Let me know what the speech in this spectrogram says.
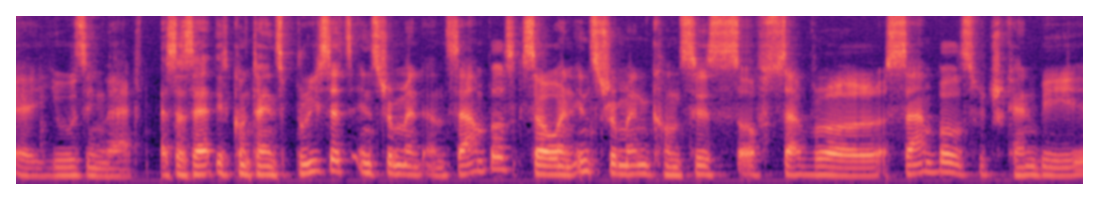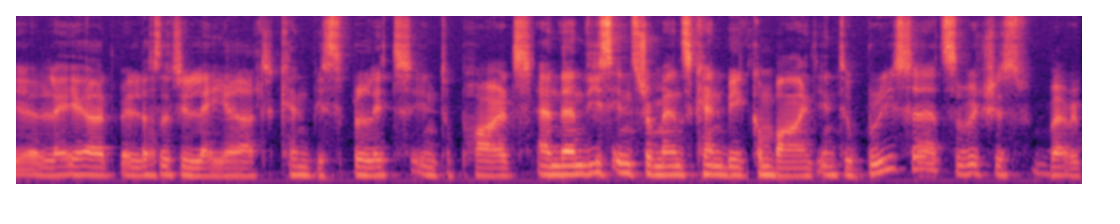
uh, using that. As I said, it contains presets, instrument, and samples. So an instrument consists of several samples which can be layered, velocity layered, can be split into parts, and then these instruments can be combined into presets, which is very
